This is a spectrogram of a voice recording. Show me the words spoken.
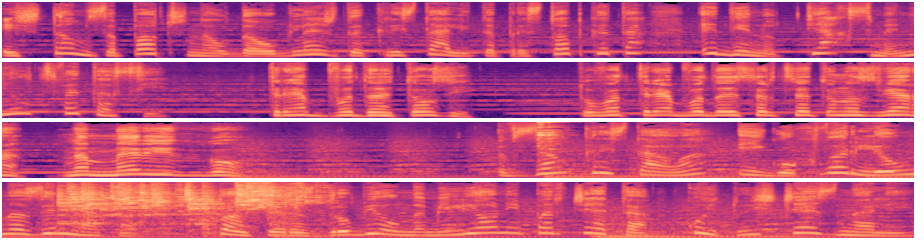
И щом започнал да оглежда кристалите през топката, един от тях сменил цвета си. Трябва да е този. Това трябва да е сърцето на звяра. Намерих го! Взел кристала и го хвърлил на земята. Той се раздробил на милиони парчета, които изчезнали.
